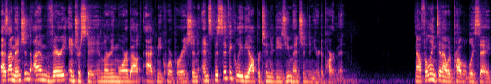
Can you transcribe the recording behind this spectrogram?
As I mentioned, I am very interested in learning more about Acme Corporation and specifically the opportunities you mentioned in your department. Now, for LinkedIn, I would probably say,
